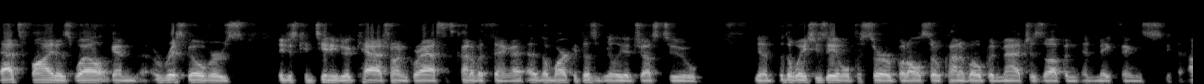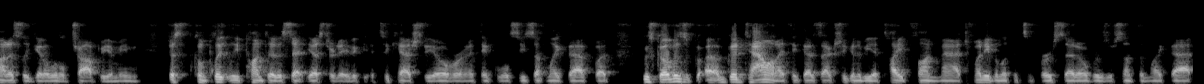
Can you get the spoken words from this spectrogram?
that's fine as well. Again, Riske overs they just continue to cash on grass. It's kind of a thing. I, the market doesn't really adjust to you know the way she's able to serve, but also kind of open matches up and, and make things honestly get a little choppy. I mean, just completely punted a set yesterday to, to catch the over, and I think we'll see something like that. But is a good talent. I think that's actually going to be a tight, fun match. Might even look at some first set overs or something like that.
